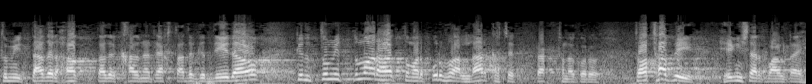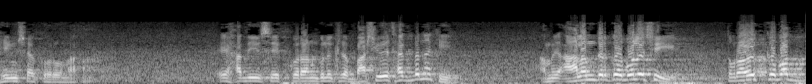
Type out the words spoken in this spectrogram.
তুমি তাদের হক, তাদের খাজনা ট্যাক্স তাদেরকে দিয়ে দাও, কিন্তু তুমি তোমার হক, তোমার পূর্ব আল্লাহর কাছে প্রার্থনা করো। তথাপি হিংসার পাল্টা হিংসা করো না। এই হাদিস, এই কোরআনগুলো কি বাসি হয়ে থাকবে নাকি? আমি আলমদেরকেও বলেছি, তোমরা ঐক্যবদ্ধ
